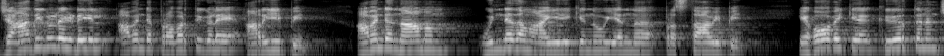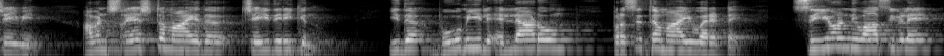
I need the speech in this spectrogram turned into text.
ജാതികളുടെ ഇടയിൽ അവന്റെ പ്രവർത്തികളെ അറിയിപ്പീൻ. അവന്റെ നാമം ഉന്നതമായിരിക്കുന്നു എന്ന് പ്രസ്താവിപ്പീൻ. യഹോവയ്ക്ക് കീർത്തനം ചെയ്യുവീൻ. അവൻ ശ്രേഷ്ഠമായത് ചെയ്തിരിക്കുന്നു. ഇത് ഭൂമിയിൽ എല്ലായിടവും പ്രസിദ്ധമായി വരട്ടെ. സിയോൺ നിവാസികളെ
